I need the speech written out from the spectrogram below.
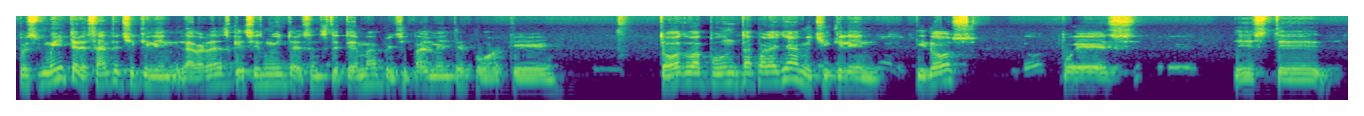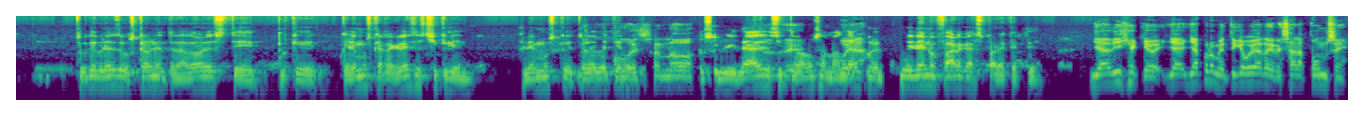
Pues muy interesante, Chiquilín. La verdad es que sí es muy interesante este tema, principalmente porque todo apunta para allá, mi Chiquilín. Y dos, pues, este, tú deberías de buscar un entrenador, este, porque queremos que regreses, chiquilín. Creemos que todavía tienes posibilidades y te vamos a mandar con el Ireno Fargas para que te. Ya dije que ya, ya prometí que voy a regresar a Pumse.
